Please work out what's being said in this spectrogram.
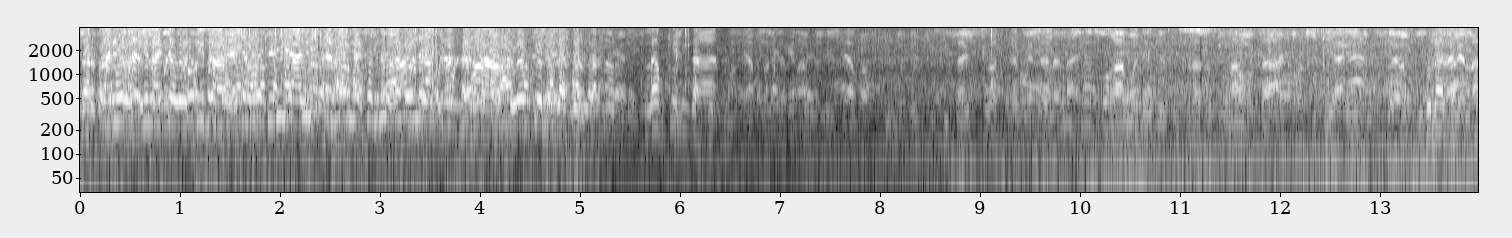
सरकारी वकिलाच्या वतीनं क्लब केली जाते. चुकीचा युक्तिवाद करण्यात आलेला आहे मुळामध्ये जे दुसरा जो गुन्हा होता अट्रॉसिटी आणि गुन्हा झालेला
